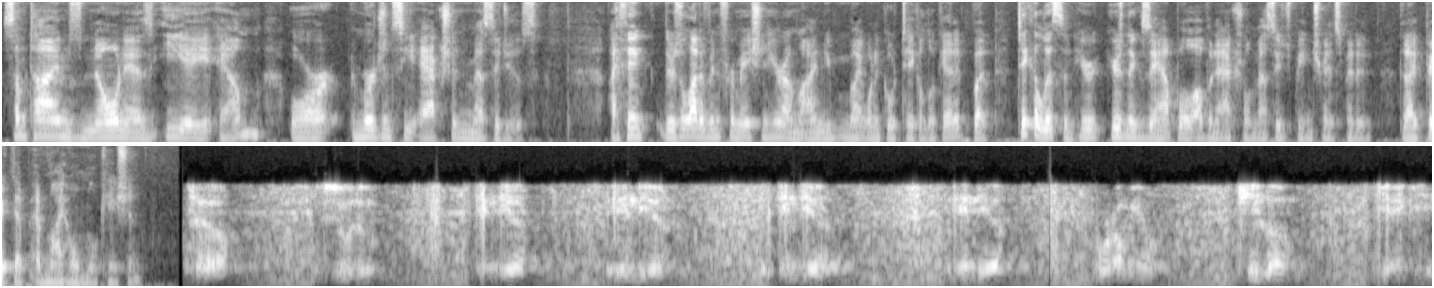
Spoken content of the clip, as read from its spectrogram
sometimes known as EAM or emergency action messages. I think there's a lot of information here online. You might want to go take a look at it, but take a listen. Here, here's an example of an actual message being transmitted that I picked up at my home location. Kilo, Yankee,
